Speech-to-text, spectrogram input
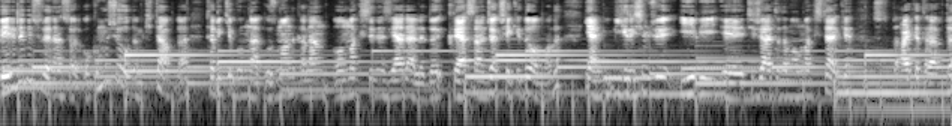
belirli bir süreden sonra okumuş olduğum kitaplar, tabii ki bunlar uzmanlık alan olmak istediğiniz yerlerle de kıyaslanacak şekilde olmalı. Yani bir girişimci, iyi bir e, ticaret adamı olmak isterken arka tarafta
